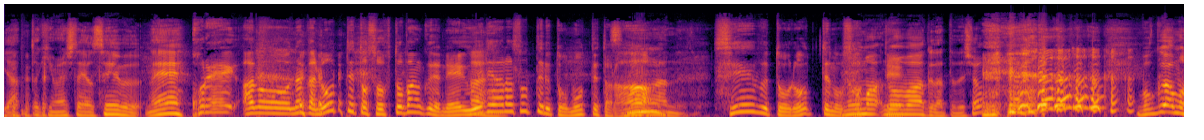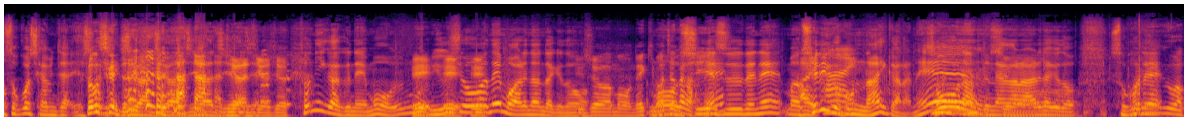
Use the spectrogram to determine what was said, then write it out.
やっと来ましたよ、西武。ね。これ、あの、なんかロッテとソフトバンクでね、上で争ってると思ってたら、そうなんです。西武とロッテの差ノーマークだったでしょ？僕はもうそこしか見てない。そこしか見てない。じわじわじわじわ。とにかくね、もう、優勝はね、もうあれなんだけど。優勝はもうね、決まっちゃったから、ね。CS でね、まあ、セリーグこないからね。そうなんですだからあれだけど、そこで。セリーは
